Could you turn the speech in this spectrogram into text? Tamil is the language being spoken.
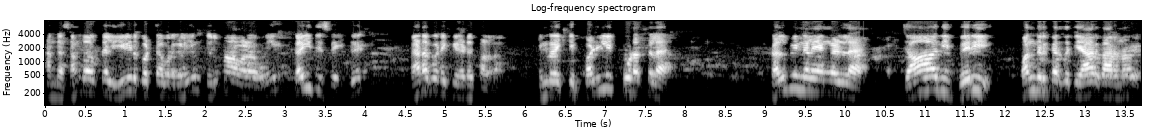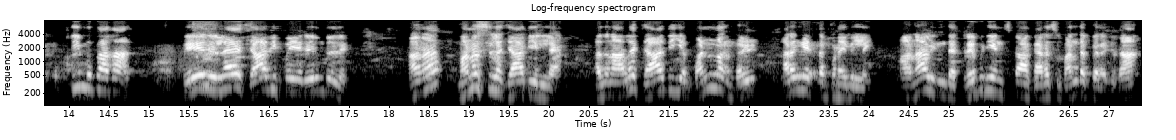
அந்த சம்பவத்தில் ஈடுபட்டவர்களையும் திருமாவளவனையும் கைது செய்து நடவடிக்கை எடுக்கலாம். இன்றைக்கு பள்ளிக்கூடத்துல கல்வி நிலையங்கள்ல ஜாதி வெறி வந்திருக்கிறதுக்கு யார் காரணம்? திமுக தான். பேருல ஜாதி பெயர் இருந்தது. ஆனா மனசுல ஜாதி இல்லை. அதனால ஜாதிய வன்மங்கள் அரங்கேற்றப்படவில்லை. ஆனால் இந்த திரவிடியன் ஸ்டாக் அரசு வந்த பிறகுதான்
